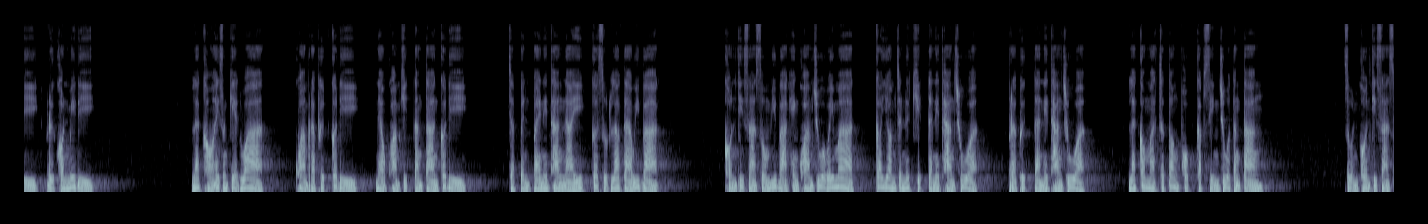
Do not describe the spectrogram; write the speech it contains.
ดีหรือคนไม่ดี และขอให้สังเกตว่า ความประพฤติก็ดี แนวความคิดต่างๆก็ดี จะเป็นไปในทางไหนก็สุดแล้วแต่วิบาก คนที่สะสมวิบากแห่งความชั่วไว้มาก ก็ยอมจะนึกคิดแต่ในทางชั่ว ประพฤติแต่ในทางชั่ว และก็มักจะต้องพบกับสิ่งชั่วต่างๆ ส่วนคนที่สะส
